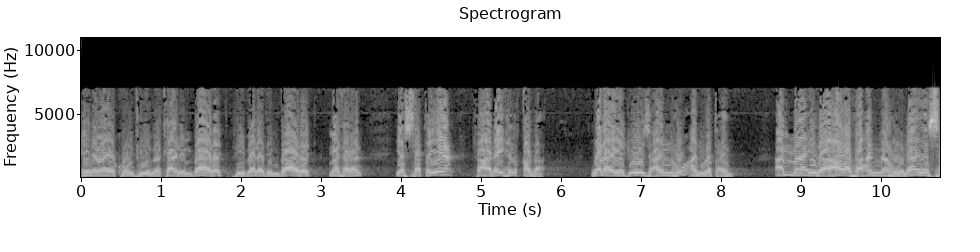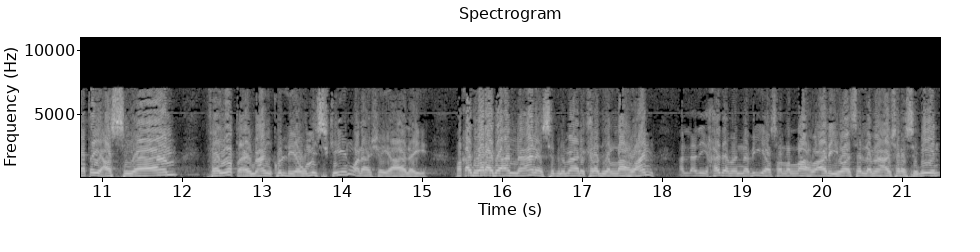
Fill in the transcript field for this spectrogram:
حينما يكون في مكان بارد في بلد بارد مثلا يستطيع فعليه القضاء ولا يجوز عنه أن يطعم. أما إذا عرف أنه لا يستطيع الصيام فيطعم عن كل يوم مسكين ولا شيء عليه. فقد ورد أن أنس بن مالك رضي الله عنه الذي خدم النبي صلى الله عليه وسلم عشر سنين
